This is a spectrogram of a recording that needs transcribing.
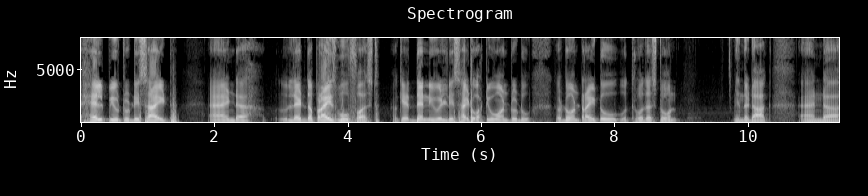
help you to decide and uh, let the price move first. Okay? Then you will decide what you want to do. So don't try to throw the stone in the dark and uh,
